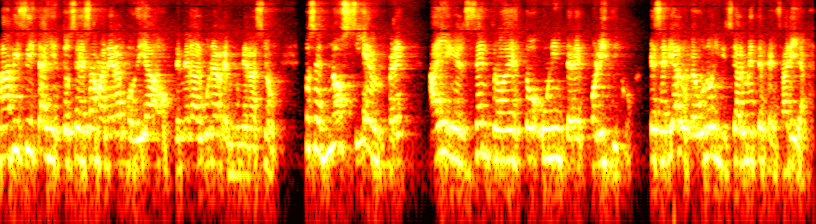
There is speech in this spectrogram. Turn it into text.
más visitas y entonces de esa manera podía obtener alguna remuneración. Entonces, no siempre hay en el centro de esto un interés político, que sería lo que uno inicialmente pensaría.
